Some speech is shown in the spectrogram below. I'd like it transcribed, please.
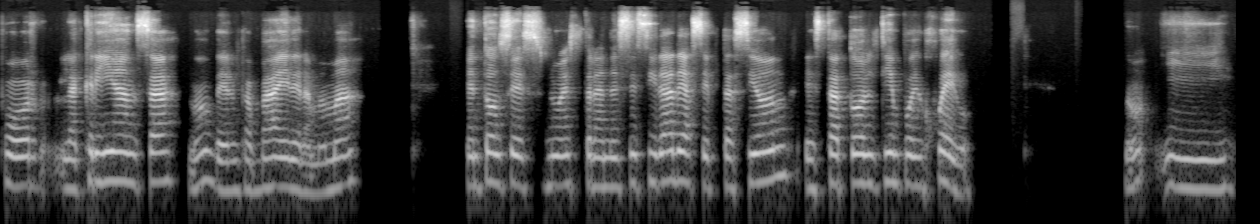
por la crianza ¿no? del papá y de la mamá, entonces nuestra necesidad de aceptación está todo el tiempo en juego. ¿no? Y,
